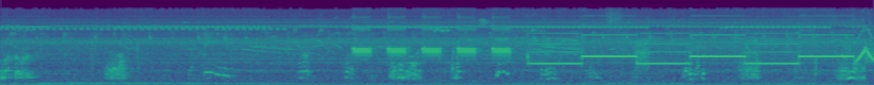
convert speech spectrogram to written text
vas a ver... No.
